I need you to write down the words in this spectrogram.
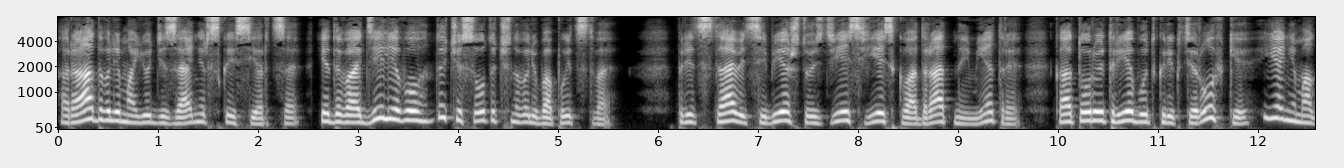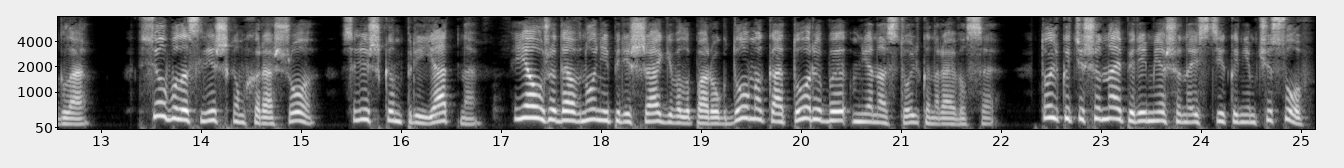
радовали мое дизайнерское сердце и доводили его до чесоточного любопытства. Представить себе, что здесь есть квадратные метры, которые требуют корректировки, я не могла. Все было слишком хорошо, слишком приятно. Я уже давно не перешагивала порог дома, который бы мне настолько нравился. Только тишина, перемешанная с тиканьем часов,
